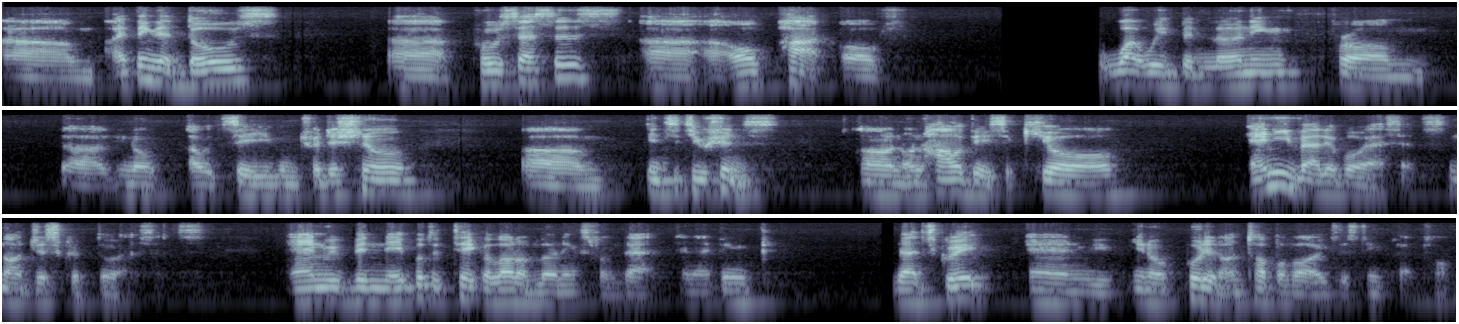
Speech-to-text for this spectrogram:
Um, I think that those uh, processes are all part of what we've been learning from uh, you know I would say even traditional um, institutions on, on how they secure any valuable assets, not just crypto assets. And we've been able to take a lot of learnings from that, and I think that's great. And we you know put it on top of our existing platform.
